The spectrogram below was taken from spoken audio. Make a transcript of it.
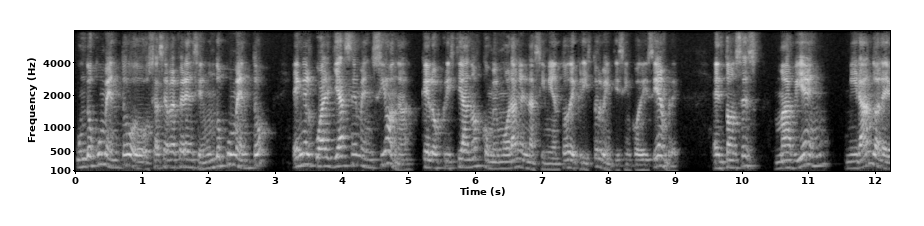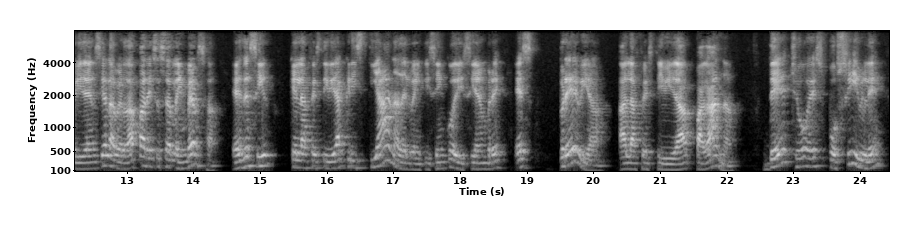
un documento o se hace referencia en un documento en el cual ya se menciona que los cristianos conmemoran el nacimiento de Cristo el 25 de diciembre. Entonces, más bien, mirando a la evidencia, la verdad parece ser la inversa. Es decir, que la festividad cristiana del 25 de diciembre es previa a la festividad pagana. De hecho, es posible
